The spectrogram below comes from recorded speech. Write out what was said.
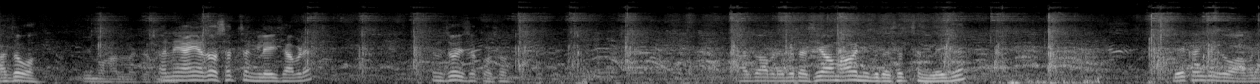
આ જુઓ અને અહીંયા જો સત્સંગ લે છે આપણે. તમે જોઈ શકો છો. તો આપણે બધા સેવામાં આવે ને બધા સત્સંગ લઈ છે. દેખાય છે જો આપણે.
